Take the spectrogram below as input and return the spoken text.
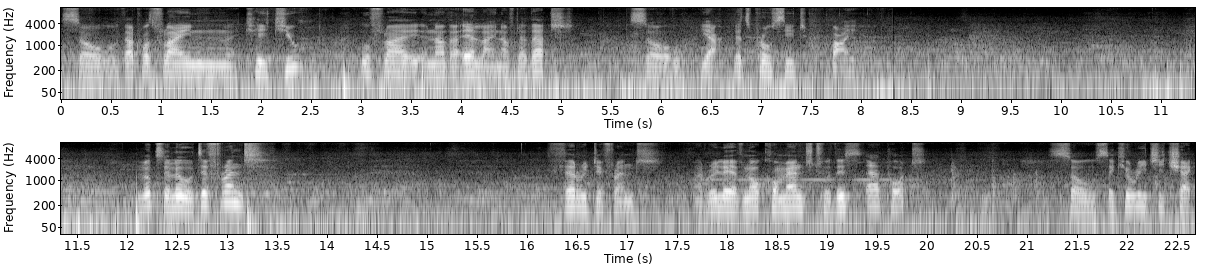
So that was flying KQ. We'll fly another airline after that. So yeah, let's proceed. Bye. Looks a little different. Very different. I really have no comment to this airport. So, security check,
